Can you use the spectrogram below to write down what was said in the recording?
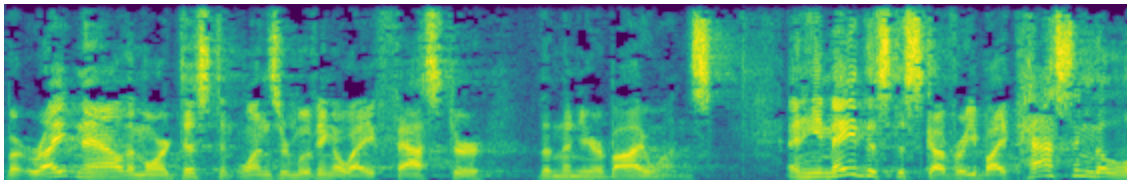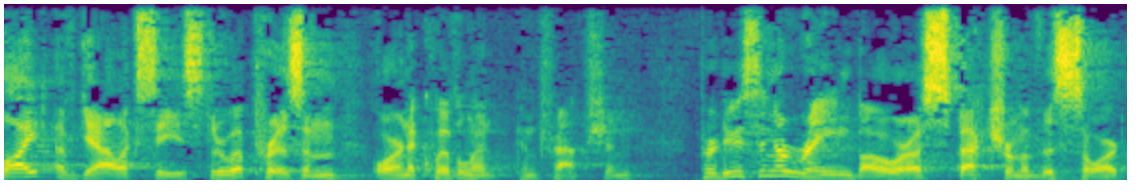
but right now the more distant ones are moving away faster than the nearby ones. And he made this discovery by passing the light of galaxies through a prism or an equivalent contraption, producing a rainbow or a spectrum of this sort.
